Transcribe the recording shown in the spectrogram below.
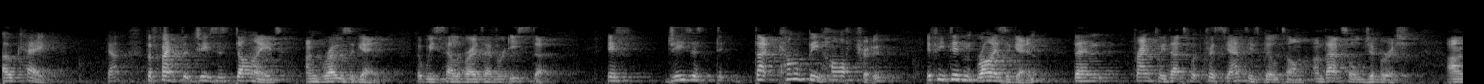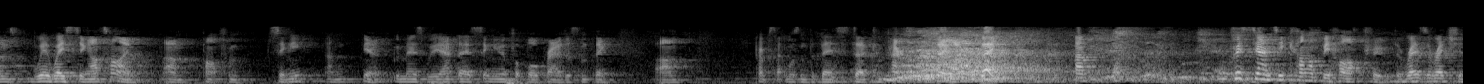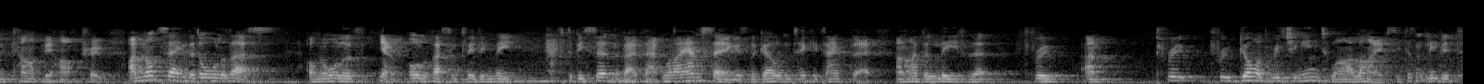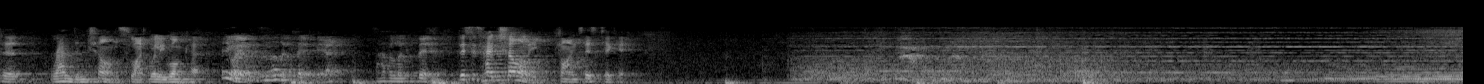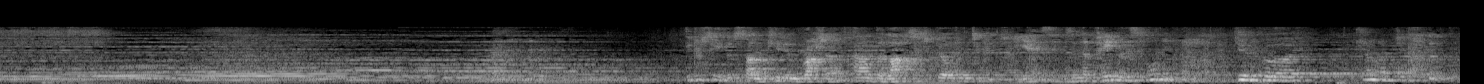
okay. Yeah? The fact that Jesus died and rose again, that we celebrate every Easter. If Jesus, di- that can't be half true. If he didn't rise again, then frankly that's what Christianity's built on, and that's all gibberish. And we're wasting our time, um, apart from singing. And, you know, we may as well be out there singing a football crowd or something. Um, perhaps that wasn't the best uh, comparison like today. Um, Christianity can't be half true. The resurrection can't be half true. I'm not saying that all of us, and all of you know, all of us, including me, have to be certain about that. What I am saying is the golden ticket's out there, and I believe that through um, through through God reaching into our lives, He doesn't leave it to random chance like Willy Wonka. Anyway, there's another clip here. Let's have a look at this. This is how Charlie finds his ticket. Found the last golden ticket? Yes, it was in the paper this morning. Good boy. Come on, Jack.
